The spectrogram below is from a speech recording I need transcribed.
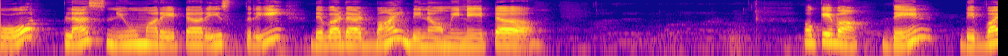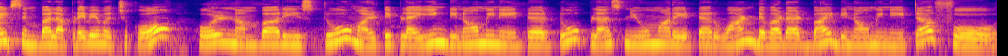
4 plus numerator is 3 divided by denominator ஓகேவா then divide simple அப்படியே வச்சுக்கோ whole number is two multiplying denominator two plus numerator one divided by denominator four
